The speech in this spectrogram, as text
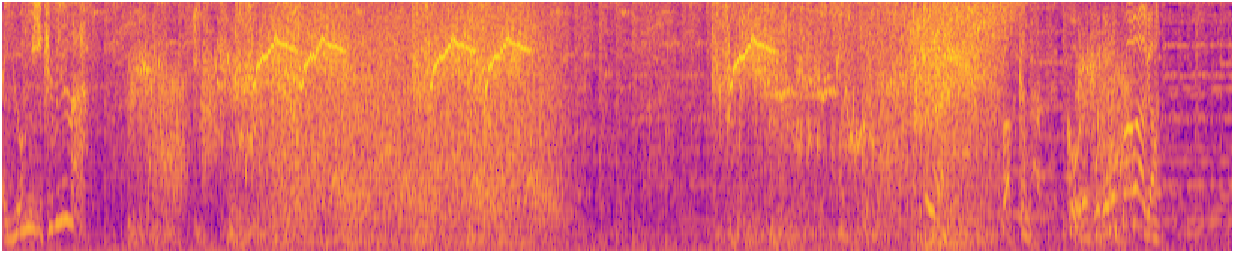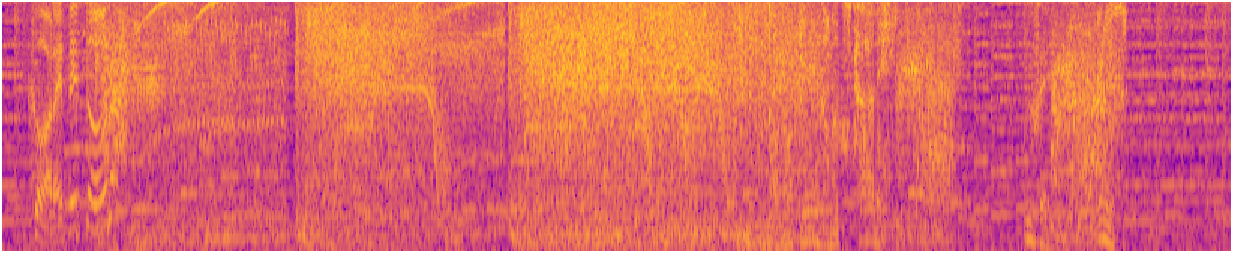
隊を見くびるなバカなこれほどのパワーがこれでどうだウフェイ援護する。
